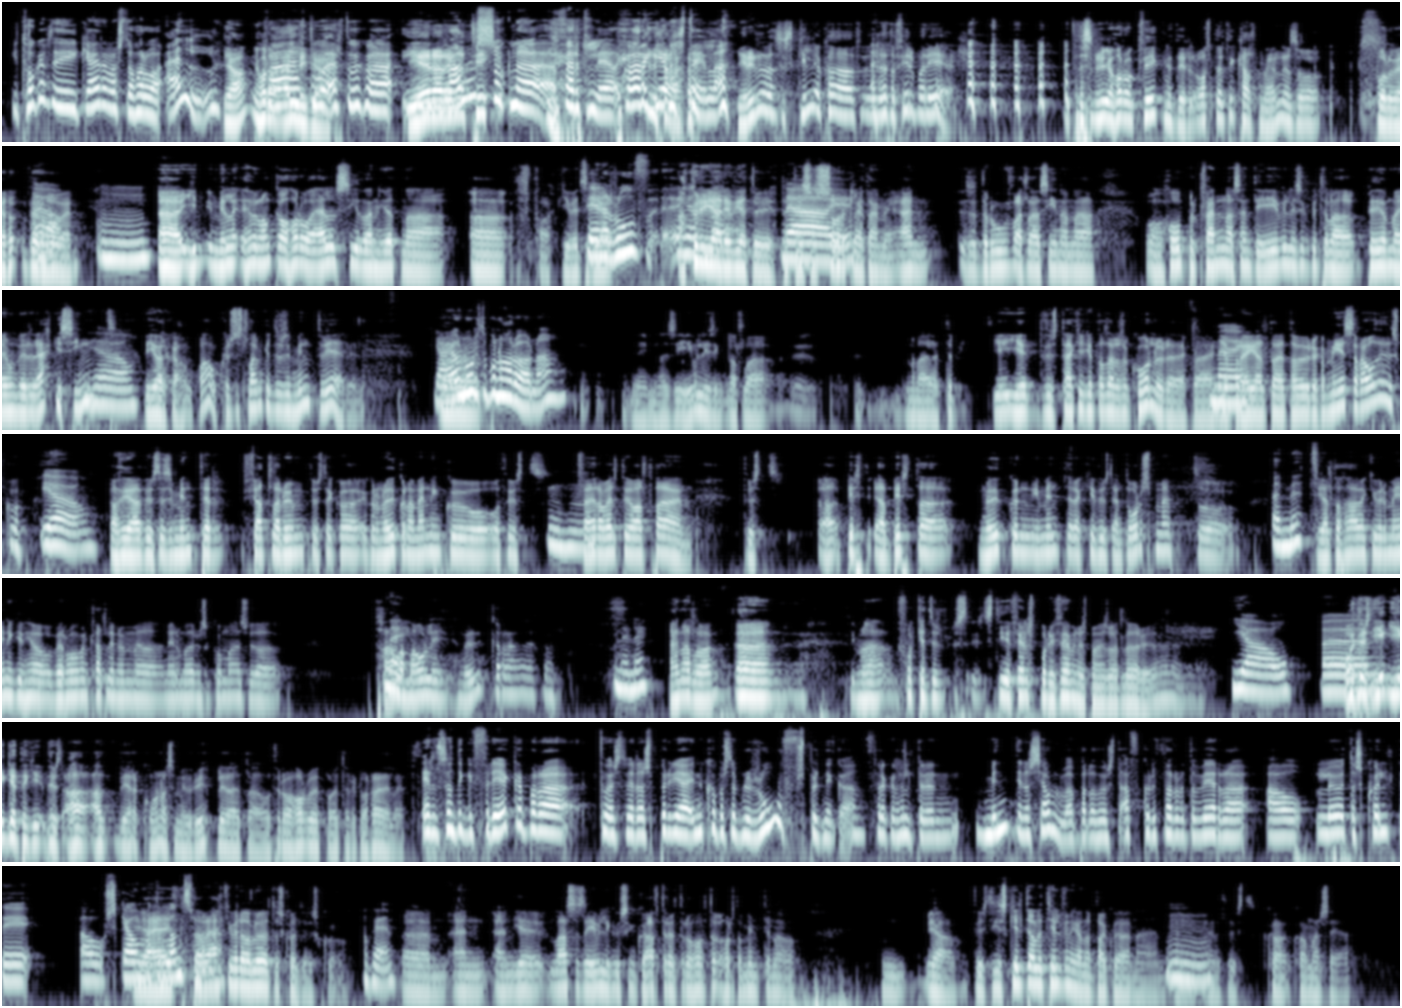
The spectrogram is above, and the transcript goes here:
Ég tók eftir því í gæra varstu að horfa á L. Já, ég Hvað að ert líka þú, ert þú eitthvað í er rannsóknarferli? hvað er að gerast heila? Ég reynir að skilja hvað þetta fyrirbæri er. Þess vegna ég horfa á kvikmyndir ofta eftir kallmenn eins og Pólu Verhoeven Mm. uh, Ég, ég hefur langað að horfa á L síðan hérna uh, Fuck, ég veit ekki Akkur ég er að þetta upp, þetta er svo sorglegt dæmi. En þetta rúf alltaf að sína hana og hópur kvenna sendi yfirlýsingu til að byggja um að hún er ekki sínd Já, og ég var eitthvað, wow, hversu slæm getur þessi mynd verið? Já, já, nú ertu búin að horfa á hana. Nei, ég meina þessi yfirlýsing náttúrulega eh, ég meina þetta er ég, ég, þú veist, þekki ekki allar þessar konur eða eitthvað en Nei. ég bara, ég held að þetta hafi verið eitthvað misráðið sko, Já, af því að þú veist, þessi mynd er fjallar um, þú veist, eitthvað, eitthvað nöðguna menningu og, og þú veist, mm Mhm. feðraveldið og allt það en þú veist, að byrta, að byrta nöðgun í mynd er ekki, þú veist, endorsement og emmitt ég held að það hafi ekki verið meiningin hjá Verhoeven kallinum eða neinum öðrum sem koma að þessu að tala Nei. máli nöðgara eða eitthvað. Nei, nei. En allavega, uh, ég meina, fólk getur stíðið félspor í feminismu eins og allir öðru. Já og þú veist, um, ég, ég get ekki veist, að, að vera kona sem hefur upplifað þetta og þurfa að horfa upp á þetta er eitthvað hræðilegt. Er það samt ekki frekar bara þú veist, vera að spurja innkaupastöfnu rúf spurninga, frekar heldur en myndina sjálfa, bara þú veist, af hverju þarf þetta að vera á lögutaskvöldi á skjámatur það hefur landsmanna ekki verið á lögataskvöldu sko. ok, um, en, en ég las þessa yfirlingusingu aftur eftir að horta, myndina og já, þú veist, ég skildi alveg tilfinningarna bak við hana en, en, Mm. en þú veist, hvað, hvað maður segja?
